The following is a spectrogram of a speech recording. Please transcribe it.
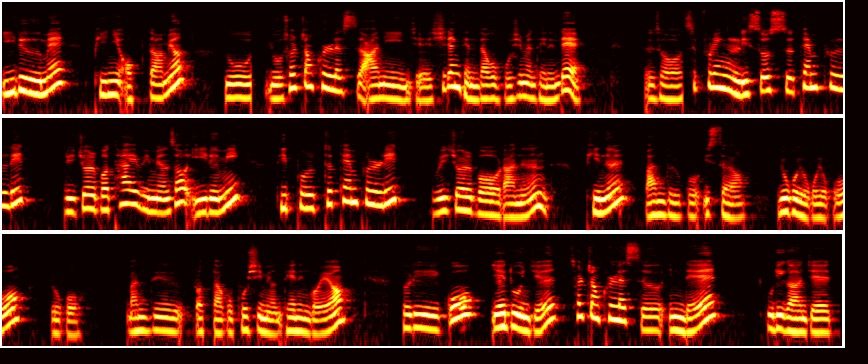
이름의 빈이 없다면 요, 요 설정 클래스 안이 이제 실행된다고 보시면 되는데 그래서 스프링 리소스 템플릿 리졸버 타입이면서 이름이 디폴트 템플릿 리졸버라는 빈을 만들고 있어요. 요거 요거 요거 요거 만들었다고 보시면 되는 거예요. 그리고 얘도 이제 설정 클래스인데 우리가 이제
